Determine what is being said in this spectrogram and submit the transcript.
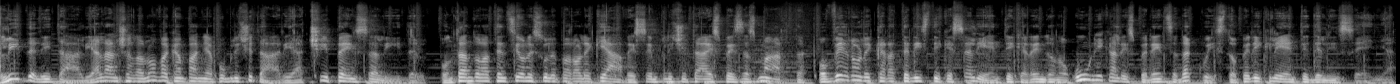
Lidl Italia lancia la nuova campagna pubblicitaria Ci pensa Lidl, puntando l'attenzione sulle parole chiave semplicità e spesa smart, ovvero le caratteristiche salienti che rendono unica l'esperienza d'acquisto per i clienti dell'insegna.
